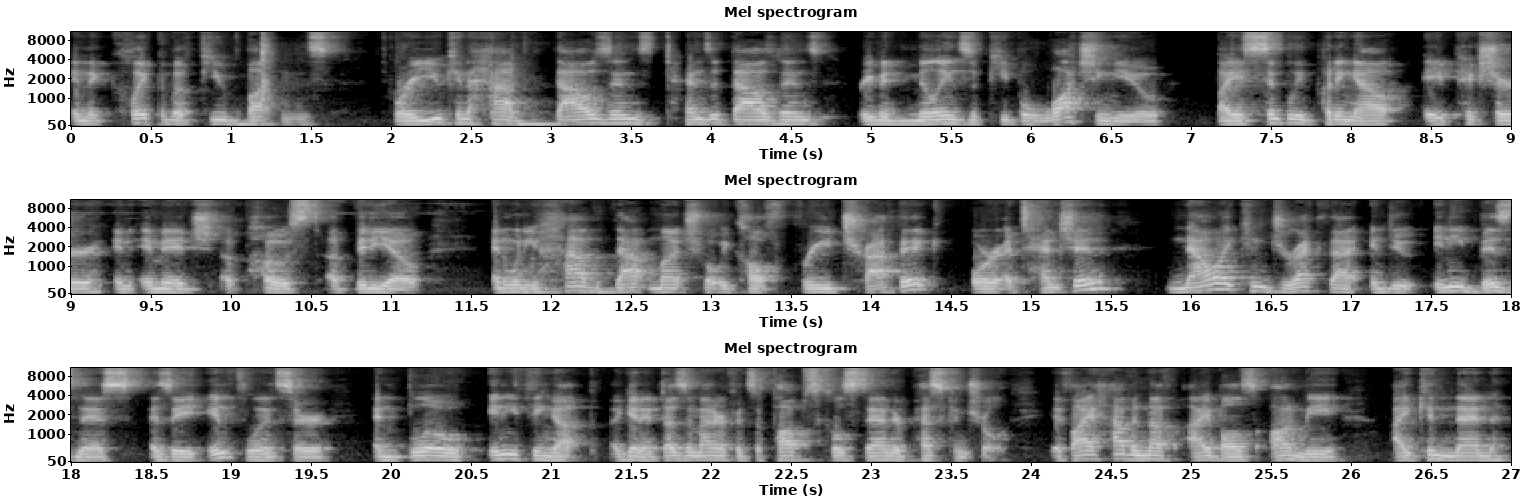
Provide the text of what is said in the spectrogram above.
in the click of a few buttons where you can have thousands tens of thousands or even millions of people watching you by simply putting out a picture an image a post a video. And when you have that much what we call free traffic or attention now i can direct that into any business as a influencer and blow anything up. Again, it doesn't matter if it's a popsicle stand or pest control. If I have enough eyeballs on me, I can then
